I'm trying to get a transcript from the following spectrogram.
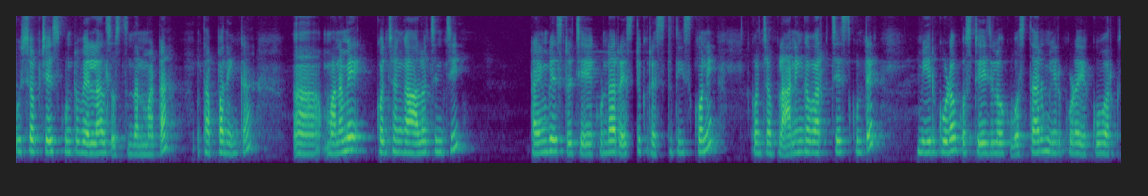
పుషప్ చేసుకుంటూ వెళ్ళాల్సి వస్తుందన్నమాట. తప్పదు ఇంకా. మనమే కొంచెంగా ఆలోచించి టైం వేస్ట్ చేయకుండా రెస్ట్కి రెస్ట్ తీసుకొని కొంచెం ప్లానింగ్గా వర్క్ చేసుకుంటే మీరు కూడా ఒక స్టేజ్లోకి వస్తారు. మీరు కూడా ఎక్కువ వర్క్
